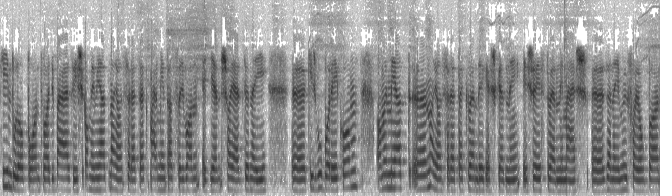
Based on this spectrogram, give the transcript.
kiinduló pont vagy bázis, ami miatt nagyon szeretek már, mint az, hogy van egy ilyen saját zenei kis buborékom, ami miatt nagyon szeretek vendégeskedni és részt venni más zenei műfajokban,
